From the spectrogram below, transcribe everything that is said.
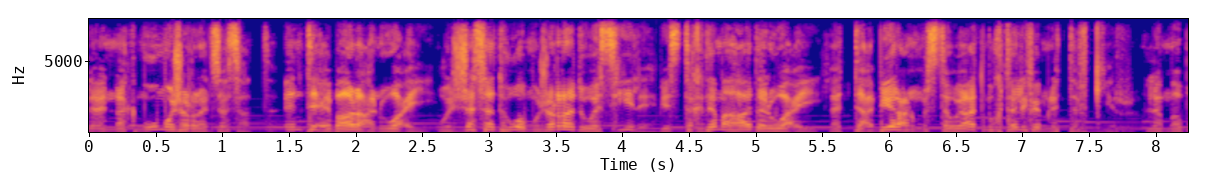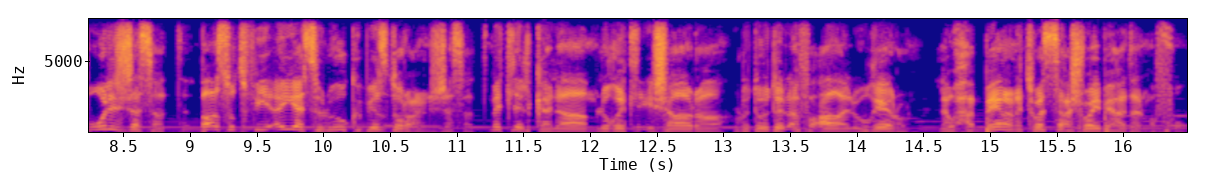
لأنك مو مجرد جسد. أنت عبارة عن وعي والجسد هو مجرد وسيلة بيستخدمها هذا الوعي للتعبير عن مستويات مختلفة من التفكير. لما بقول الجسد بقصد فيه أي سلوك بيصدر عن الجسد مثل الكلام لغة الإشارة ردود الأفعال وغيرهم. لو حبينا نتوسع شوي بهذا المفهوم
